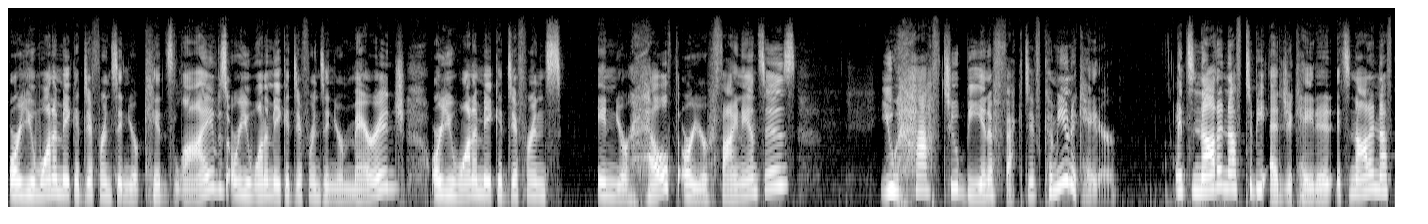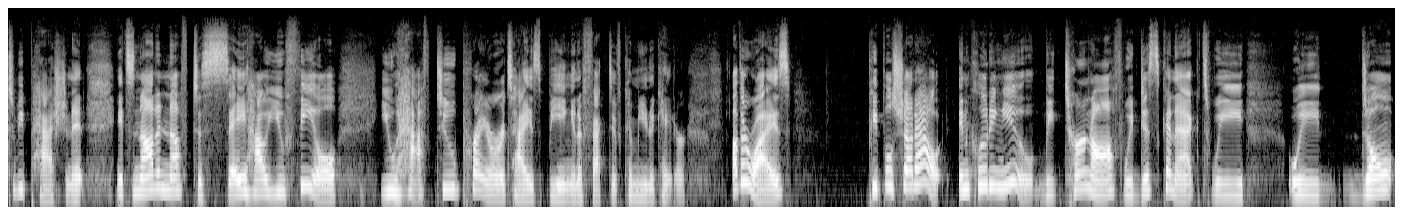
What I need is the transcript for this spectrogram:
or you want to make a difference in your kids' lives, or you want to make a difference in your marriage, or you want to make a difference in your health or your finances, you have to be an effective communicator. It's not enough to be educated. It's not enough to be passionate. It's not enough to say how you feel. You have to prioritize being an effective communicator. Otherwise, people shut out, including you. We turn off, we disconnect, we we don't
